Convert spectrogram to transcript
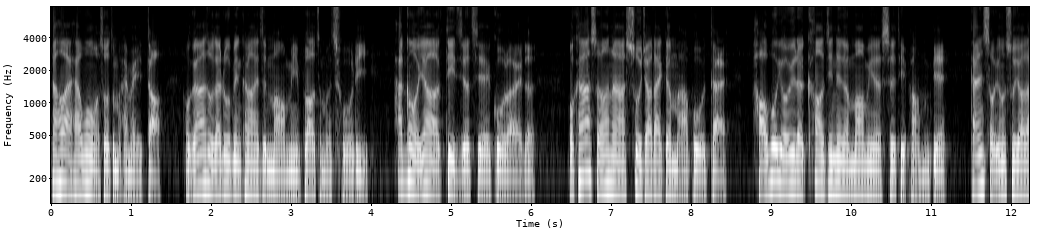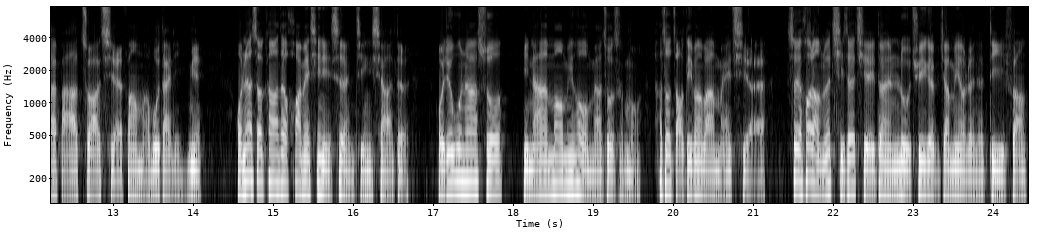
那后来他问我说怎么还没到？我跟他说我在路边看到一只猫咪，不知道怎么处理。他跟我要的地址就直接过来了。我看他手上拿塑胶袋跟麻布袋，毫不犹豫的靠近那个猫咪的尸体旁边，单手用塑胶袋把它抓起来放到麻布袋里面。我那时候看到这个画面，心里是很惊吓的。我就问他说：“你拿了猫咪后，我们要做什么？”他说：“找地方把它埋起来。”所以后来我们就骑车骑了一段路，去一个比较没有人的地方，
